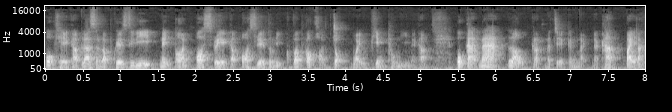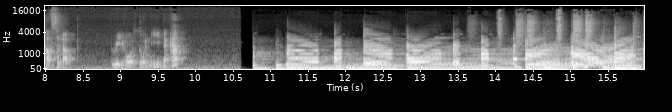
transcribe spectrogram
โอเคครับและสำหรับ Quest Series ในตอนออสเตรียกับออสเตรียตัวนี้คุณป๊อปก็ขอจบไว้เพียงเท่านี้นะครับโอกาสหน้าเรากลับมาเจอกันใหม่นะครับไปแล้วครับสำหรับวิดีโอตัวนี้นะครับ Thank you.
